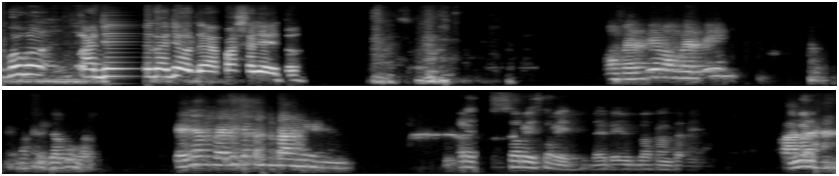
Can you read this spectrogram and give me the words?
Aku lanjut aja udah pas saja itu. Bang Ferdi, Bang Ferdi. Masih gabung nggak? Kayaknya Ferdi ketentang nih. Eh, sorry, sorry. Dari belakang tadi. Gimana?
